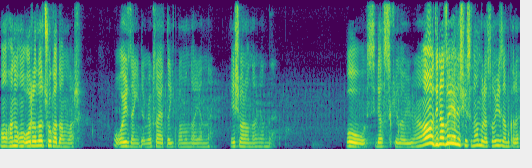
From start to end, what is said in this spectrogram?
O, hani o, oralarda çok adam var. O, o yüzden gidiyorum. Yoksa hayatta gitmem onların yanına. Ne iş var onların yanında? Oo silah sıkıyorlar birbirine. Aa dinozor yerleşkesi lan burası. O yüzden bu kadar.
